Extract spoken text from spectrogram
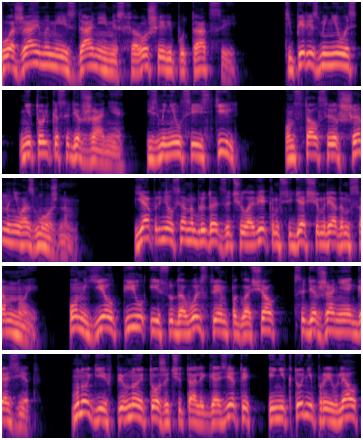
уважаемыми изданиями с хорошей репутацией. Теперь изменилось не только содержание, изменился и стиль. Он стал совершенно невозможным. Я принялся наблюдать за человеком, сидящим рядом со мной. Он ел, пил и с удовольствием поглощал содержание газет. Многие в пивной тоже читали газеты, и никто не проявлял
